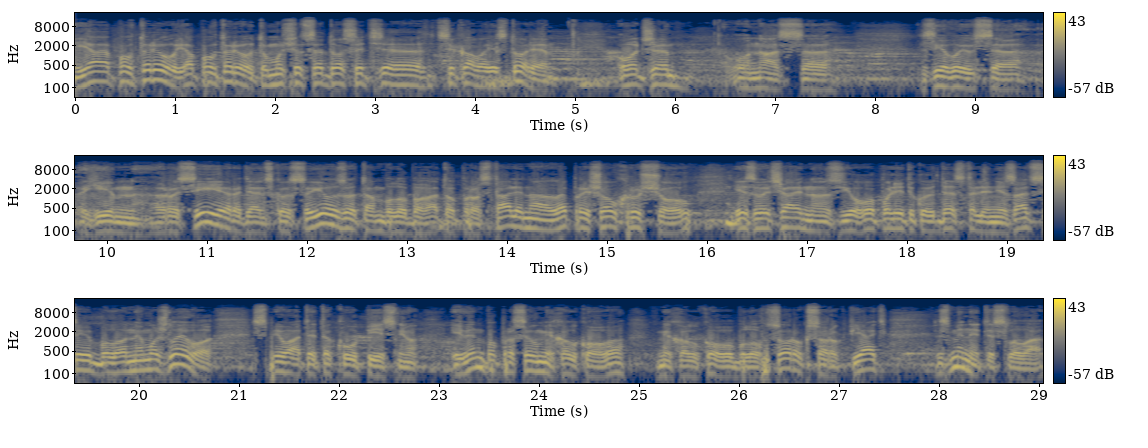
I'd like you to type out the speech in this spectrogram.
Я повторю, я повторю, тому що це досить е, цікава історія. Отже, у нас е, з'явився гімн Росії, Радянського Союзу. Там було багато про Сталіна, але прийшов Хрущов, і звичайно, з його політикою десталінізації було неможливо співати таку пісню. І він попросив Міхалкова. Міхалкову було 40-45, змінити слова.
